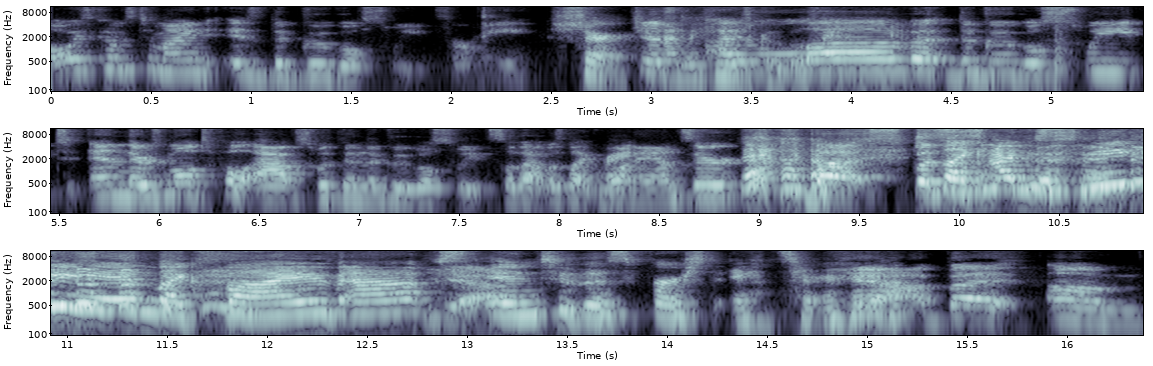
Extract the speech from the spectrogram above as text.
always comes to mind, is the Google Suite for me. sure. Just I'm a huge I Google love fan. the Google Suite, and there's multiple apps within the Google Suite, so that was like one answer. Yeah. But Just like I'm sneaking in like five apps Yeah. into this first answer. yeah but um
